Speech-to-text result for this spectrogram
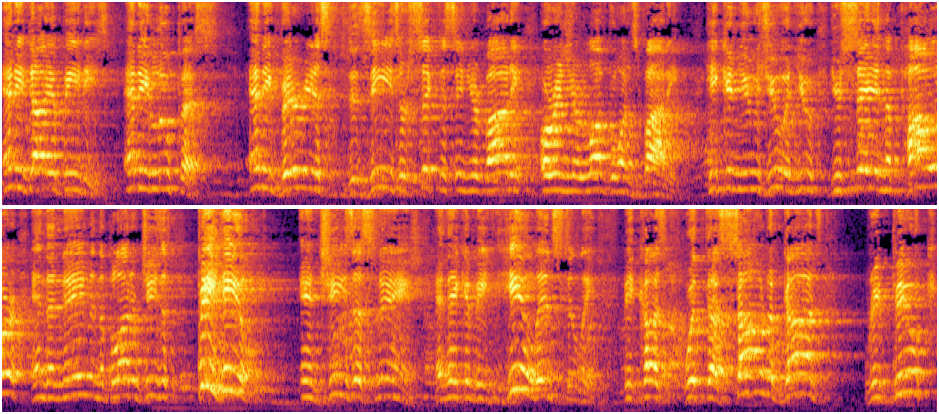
any diabetes, any lupus, any various disease or sickness in your body or in your loved one's body. He can use you, and you, you say in the power, in the name, in the blood of Jesus, be healed in Jesus' name. And they can be healed instantly because with the sound of God's rebuke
